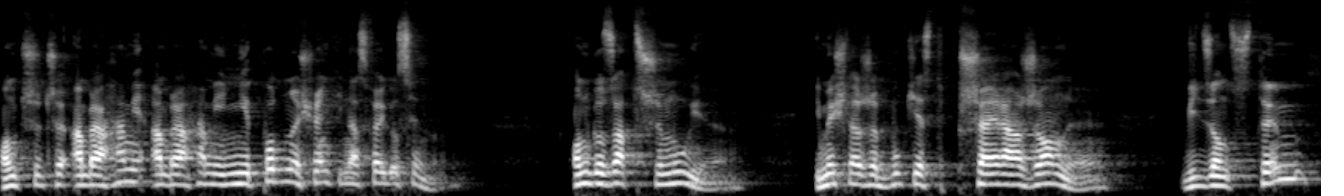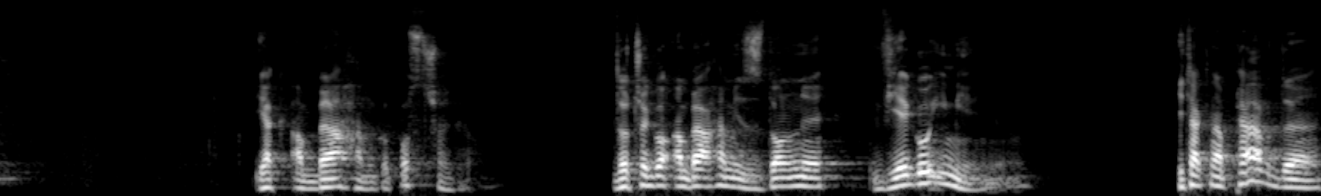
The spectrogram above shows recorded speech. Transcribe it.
On krzyczy: Abrahamie, Abrahamie, nie podnoś ręki na swojego syna. On go zatrzymuje. I myślę, że Bóg jest przerażony, widząc tym, jak Abraham go postrzegał. Do czego Abraham jest zdolny w jego imieniu. I tak naprawdę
